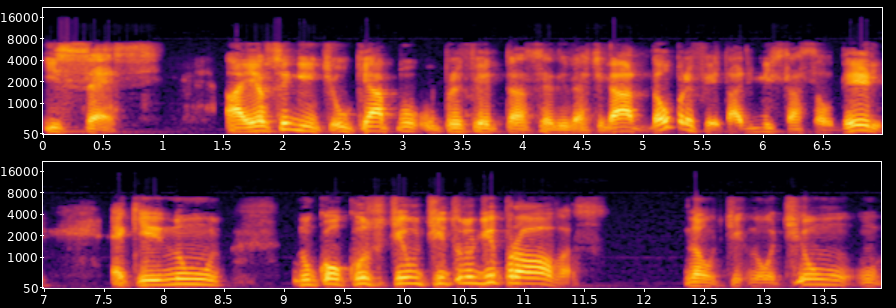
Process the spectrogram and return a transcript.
ICES. Aí é o seguinte, o que a, o prefeito está sendo investigado, não o prefeito, a administração dele, é que no, no concurso tinha um título de provas. Não, não tinha um, um,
